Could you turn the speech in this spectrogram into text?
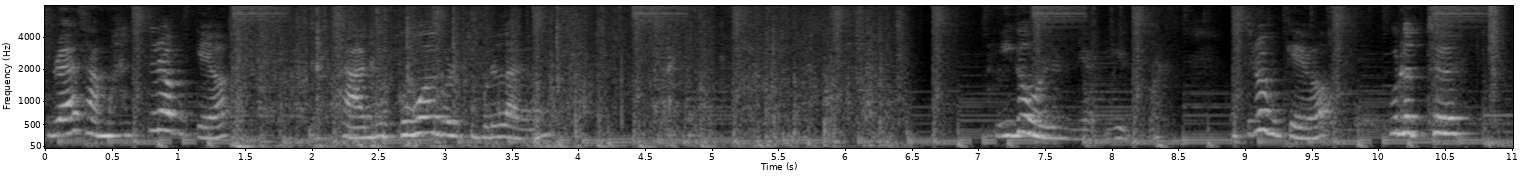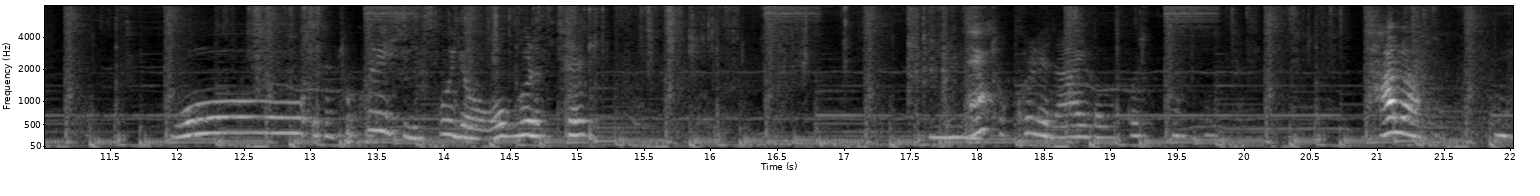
그래서 한번 쓸어볼게요. 자, 이거 보고 그렇게 몰라요. 이거 원래는요, 이게? 쓸어볼게요. 요구르트. 오, 일단 초콜릿이 있고요. 요구르트. 음, 초콜릿, 아, 이거 먹고 싶어. 달아. 음.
